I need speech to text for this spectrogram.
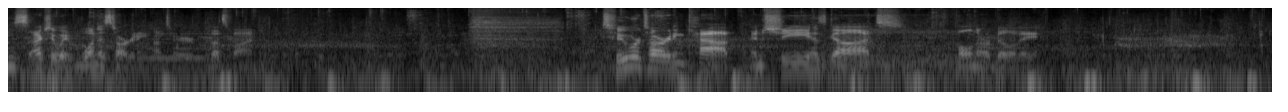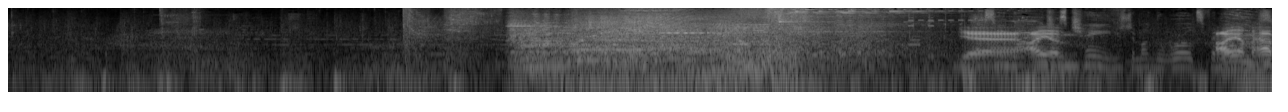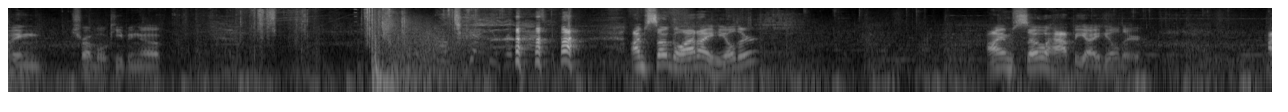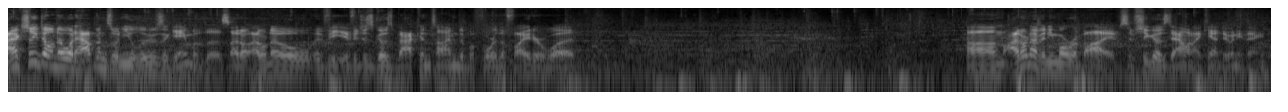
Actually wait, one is targeting Hunter. That's fine. Two are targeting Cap, and she has got vulnerability. Yeah, I am. changed among the world's I am having trouble keeping up. I'm so glad I healed her. I am so happy I healed her. I actually don't know what happens when you lose a game of this. I don't. I don't know if he, if it just goes back in time to before the fight or what. Um, I don't have any more revives. If she goes down, I can't do anything.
